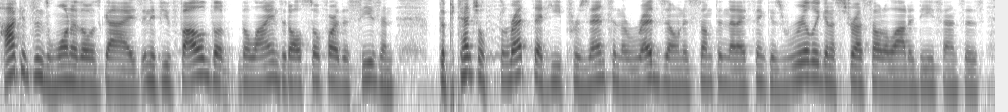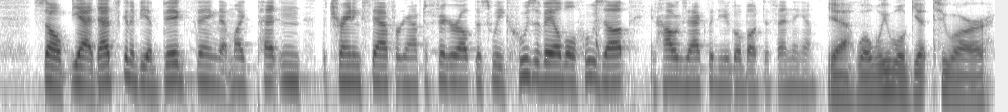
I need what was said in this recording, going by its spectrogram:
Hockenson's one of those guys. And if you followed the, the Lions at all so far this season, the potential threat that he presents in the red zone is something that I think is really going to stress out a lot of defenses. So, yeah, that's going to be a big thing that Mike Pettine, the training staff, are going to have to figure out this week who's available, who's up, and how exactly do you go about defending him. Yeah, well, we will get to our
